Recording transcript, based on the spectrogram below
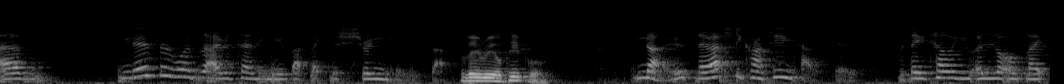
Um, you know the ones that I was telling you about, like the shrinking stuff? Are they real people? No, they're actually cartoon characters, but they tell you a lot of like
